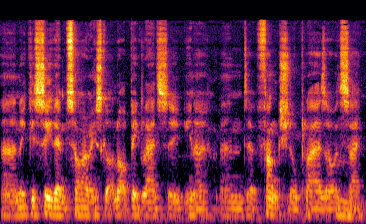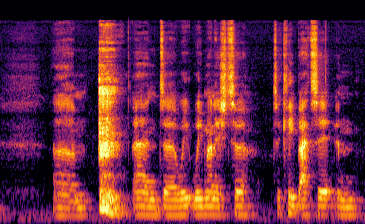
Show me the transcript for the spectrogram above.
Uh, and you could see them tiring. He's got a lot of big lads, who, you know, and uh, functional players, I would Mm. say. Um, and uh, we we managed to to keep at it, and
